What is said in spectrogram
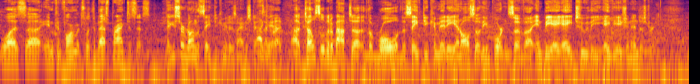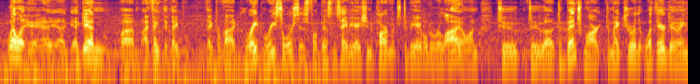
was uh, in conformance with the best practices. Now, you served on the safety committee, as I understand. I is that did. correct? I Uh, did. tell us a little bit about uh, the role of the safety committee and also the importance of uh, NBAA to the aviation industry. Well, again, uh, I think that they they provide great resources for business aviation departments to be able to rely on to to uh, to benchmark to make sure that what they're doing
